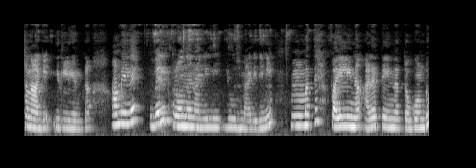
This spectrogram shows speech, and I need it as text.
ಚೆನ್ನಾಗಿ ಇರಲಿ ಅಂತ. ಆಮೇಲೆ ವೆಲ್ ಕ್ರೋನ ನಾನಿಲ್ಲಿ ಯೂಸ್ ಮಾಡಿದ್ದೀನಿ. ಮತ್ತು ಫೈಲಿನ ಅಳತೆಯನ್ನು ತಗೊಂಡು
